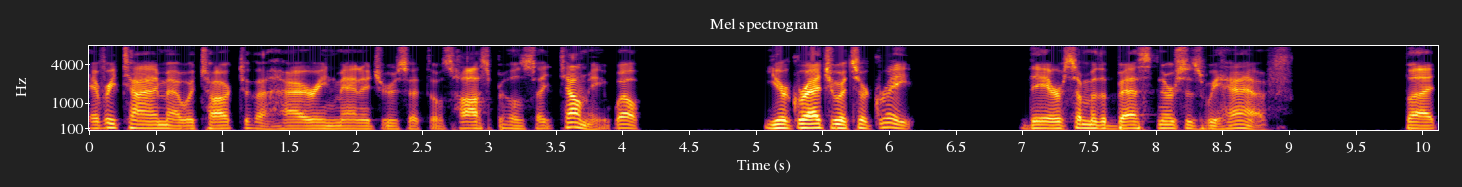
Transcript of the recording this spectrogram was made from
every time I would talk to the hiring managers at those hospitals, they'd tell me, well, your graduates are great. They are some of the best nurses we have. But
